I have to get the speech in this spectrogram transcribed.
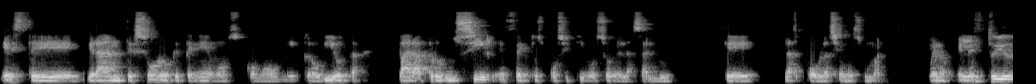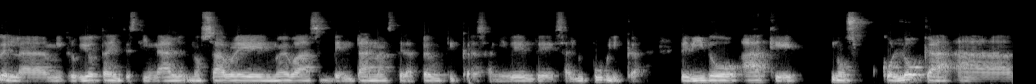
este gran tesoro que tenemos como microbiota para producir efectos positivos sobre la salud de las poblaciones humanas. Bueno, el estudio de la microbiota intestinal nos abre nuevas ventanas terapéuticas a nivel de salud pública debido a que nos coloca a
